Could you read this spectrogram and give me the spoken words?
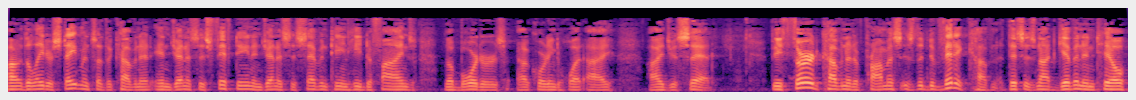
uh, the later statements of the covenant in Genesis 15 and Genesis 17, he defines the borders according to what I, I just said. The third covenant of promise is the Davidic covenant. This is not given until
